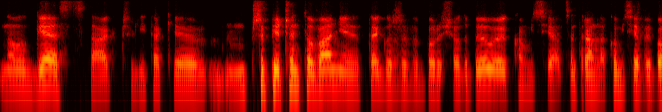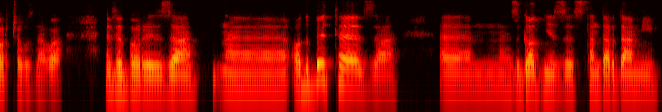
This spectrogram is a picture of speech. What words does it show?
no, gest, tak, czyli takie mm, przypieczętowanie tego, że wybory się odbyły. Komisja, Centralna Komisja Wyborcza uznała wybory za e, odbyte, za zgodnie ze standardami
